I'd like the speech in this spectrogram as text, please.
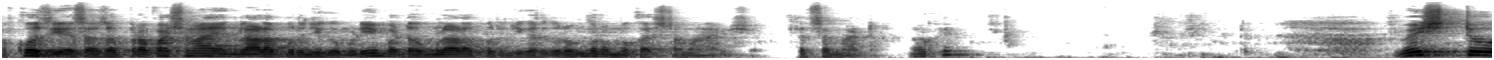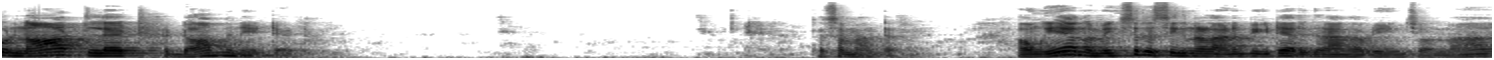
Of course yes as a ப்ரொஃபஷனாக எங்களால் புரிஞ்சிக்க முடியும் பட் உங்களால் புரிஞ்சுக்கிறது ரொம்ப ரொம்ப கஷ்டமான விஷயம். It's a matter okay wish to not let dominated that's a matter அவங்க ஏன் அந்த மிக்சடு சிக்னல் அனுப்பிக்கிட்டே இருக்கிறாங்க அப்படின்னு சொன்னால்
